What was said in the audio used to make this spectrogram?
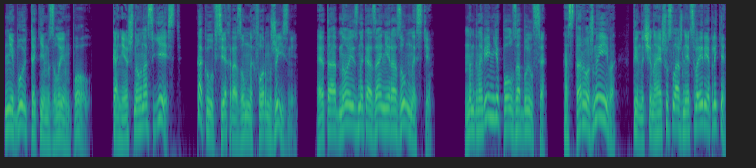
«Не будь таким злым, Пол. Конечно, у нас есть, как и у всех разумных форм жизни. Это одно из наказаний разумности». На мгновение Пол забылся. «Осторожно, Ива, ты начинаешь усложнять свои реплики».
